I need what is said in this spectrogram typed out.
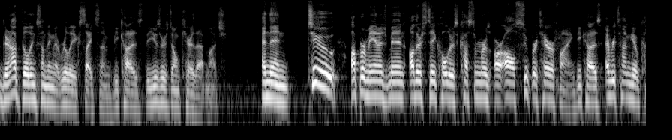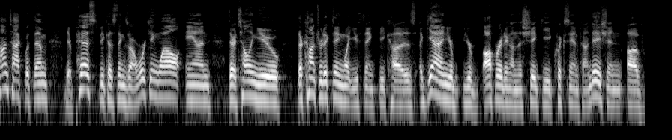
they're not building something that really excites them because the users don't care that much. And then two, upper management, other stakeholders, customers are all super terrifying because every time you have contact with them, they're pissed because things aren't working well and they're telling you, they're contradicting what you think because again you're you're operating on this shaky quicksand foundation of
